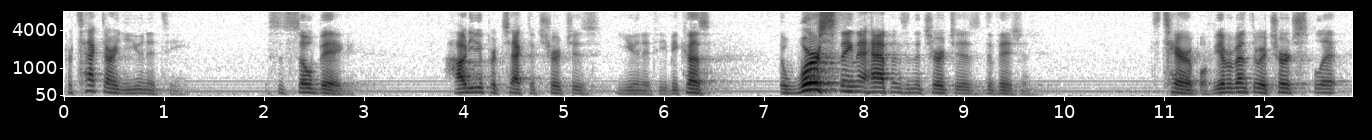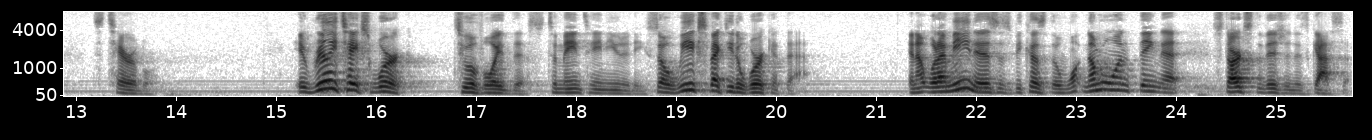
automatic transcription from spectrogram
Protect our unity. This is so big. How do you protect the church's unity? Because the worst thing that happens in the church is division. It's terrible. Have you ever been through a church split? It's terrible. It really takes work to avoid this, to maintain unity. So we expect you to work at that. And what I mean is, is because the one, number one thing that starts division is gossip.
